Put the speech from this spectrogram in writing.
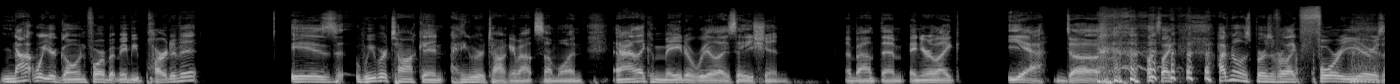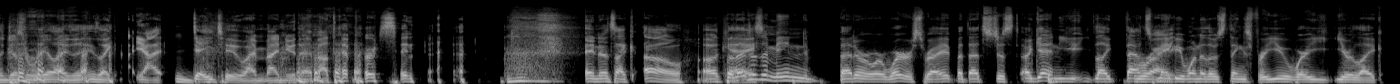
not what you're going for, but maybe part of it is we were talking. I think we were talking about someone, and I like made a realization about them, and you're like. Yeah, duh. I was like, I've known this person for like four years and just realized it. He's like, yeah, day two, I, I knew that about that person. and it's like, oh, okay. But that doesn't mean better or worse, right? But that's just again, you like that's Right. maybe one of those things for you where you're like,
